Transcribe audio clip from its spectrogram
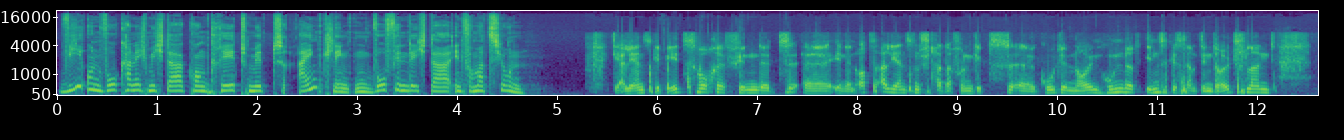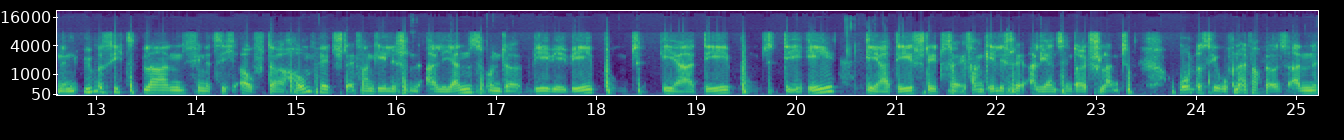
wie und wo kann ich mich da konkret mit einklinken? Wo finde ich da Informationen? Die Allianz Gebetswoche findet äh, in den Ortsallianzen statt. Davon gibt es äh, gute 900 insgesamt in Deutschland. Ein Übersichtsplan findet sich auf der Homepage der Evangelischen Allianz unter www.ead.de. EAD steht für Evangelische Allianz in Deutschland. Oder Sie rufen einfach bei uns an.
